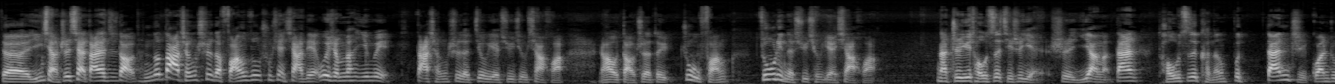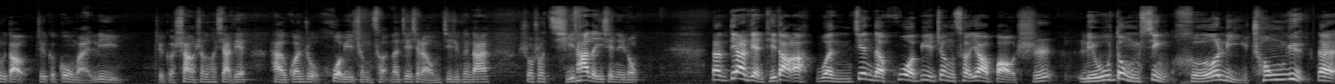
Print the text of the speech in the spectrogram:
的影响之下，大家知道很多大城市的房租出现下跌，为什么呢？因为大城市的就业需求下滑，然后导致了对住房租赁的需求也下滑。那至于投资，其实也是一样的。当然，投资可能不单只关注到这个购买力。这个上升和下跌，还要关注货币政策。那接下来我们继续跟大家说说其他的一些内容。那第二点提到啊，稳健的货币政策要保持流动性合理充裕。那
